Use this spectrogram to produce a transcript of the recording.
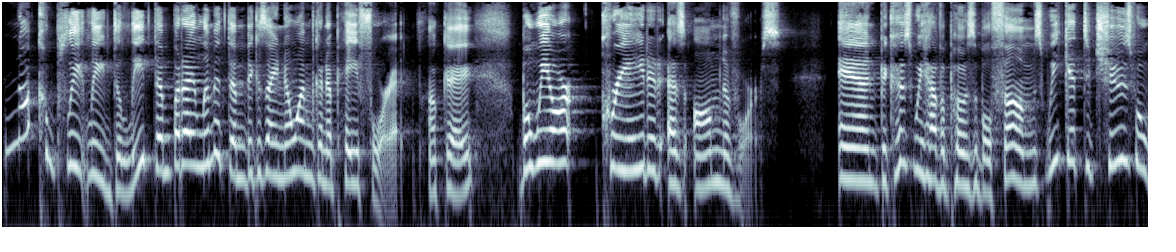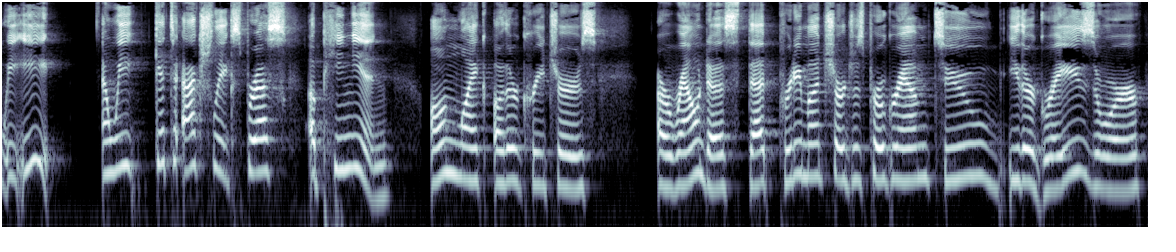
Not completely delete them, but I limit them because I know I'm going to pay for it. Okay. But we are created as omnivores. And because we have opposable thumbs, we get to choose what we eat. And we get to actually express opinion, unlike other creatures around us that pretty much are just programmed to either graze or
